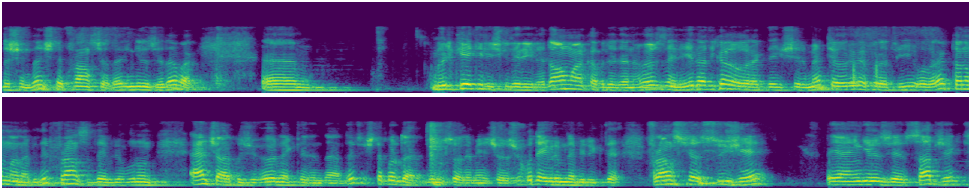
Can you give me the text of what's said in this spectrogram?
dışında işte Fransızca'da, İngilizce'de var. E, mülkiyet ilişkileriyle normal kabul eden özneliği radikal olarak değiştirme teori ve pratiği olarak tanımlanabilir. Fransız devrimi bunun en çarpıcı örneklerindendir. İşte burada bunu söylemeye çalışıyorum. Bu devrimle birlikte Fransızca suje veya İngilizce subject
